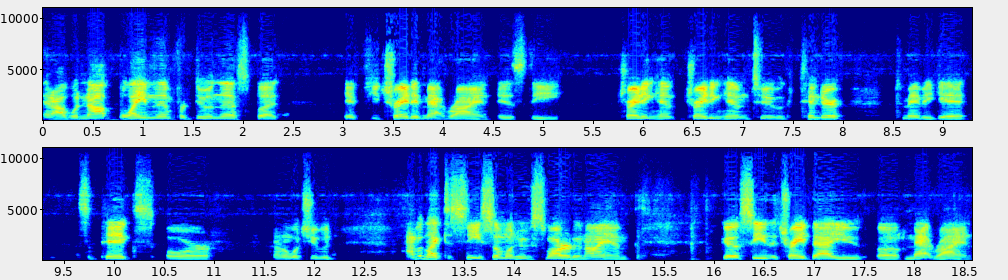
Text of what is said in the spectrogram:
and I would not blame them for doing this. But if you traded Matt Ryan, is the trading him trading him to a contender to maybe get some picks or I don't know what you would. I would like to see someone who's smarter than I am go see the trade value of Matt Ryan,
